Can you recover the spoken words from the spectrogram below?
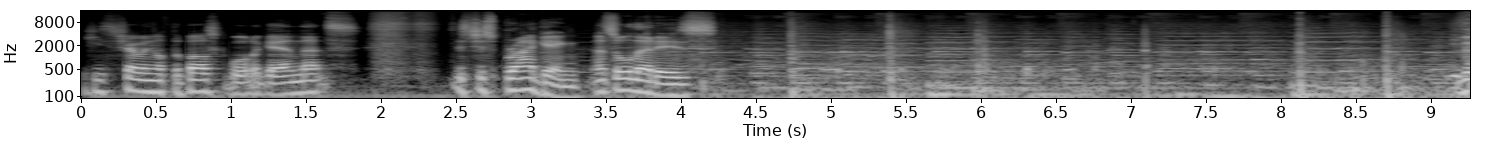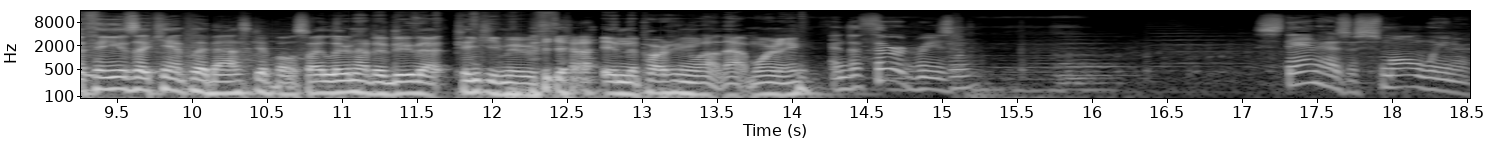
he's showing off the basketball again. That's. It's just bragging. That's all that is. The thing is, I can't play basketball, so I learned how to do that pinky move Yeah. in the parking lot that morning. And the third reason Stan has a small wiener.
